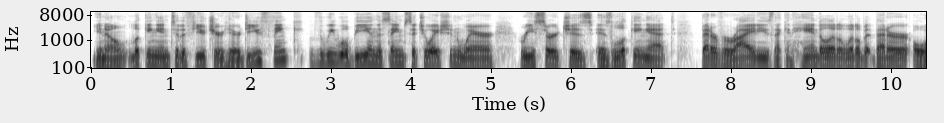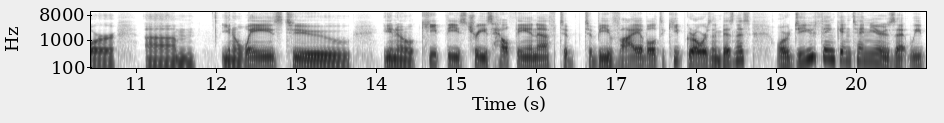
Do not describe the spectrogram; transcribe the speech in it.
you know, looking into the future here, do you think we will be in the same situation where research is is looking at better varieties that can handle it a little bit better or um, you know, ways to you know, keep these trees healthy enough to, to be viable, to keep growers in business? Or do you think in 10 years that we,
